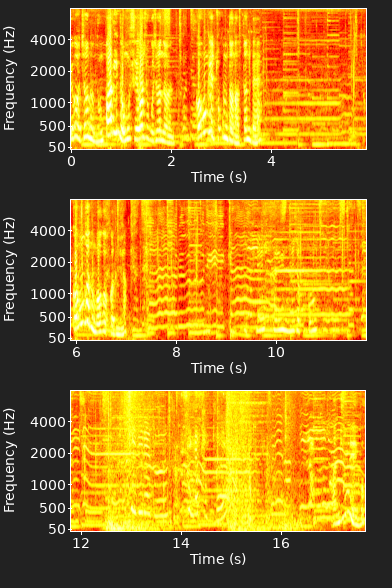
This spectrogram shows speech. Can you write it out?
이거 저는 눈발이 너무 세가지고 저는 검은 게 조금 더 낫던데. 저 검은 거는 먹었거든요. 오케이, 타이밍 늦었고. TV라고 생각할게. 안 주네, 이거.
